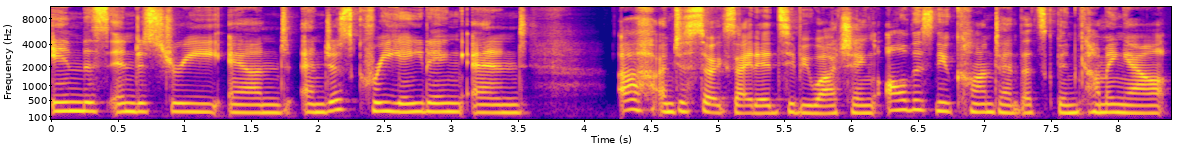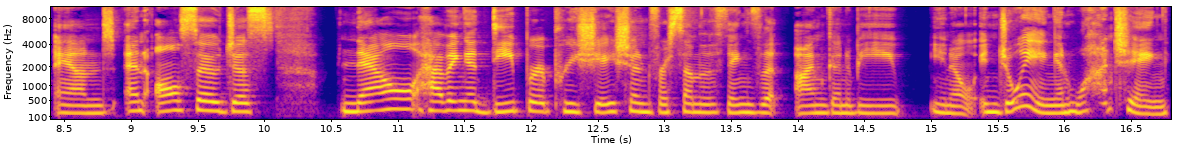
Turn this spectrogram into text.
in this industry and and just creating and uh, I'm just so excited to be watching all this new content that's been coming out and and also just now having a deeper appreciation for some of the things that I'm going to be you know, enjoying and watching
